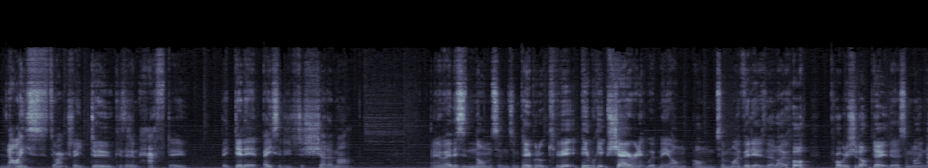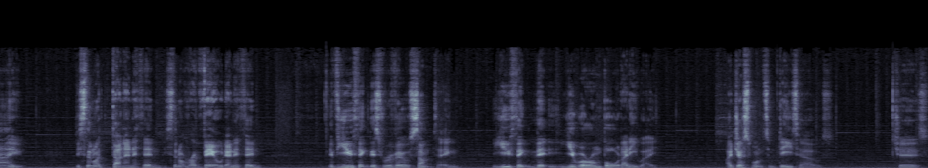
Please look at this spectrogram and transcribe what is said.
nice to actually do because they didn't have to. They did it basically to shut him up. Anyway, this is nonsense, and people people keep sharing it with me on on some of my videos. They're like, "Oh, probably should update this." I'm like, "No, he's still not done anything. He's still not revealed anything. If you think this reveals something, you think that you were on board anyway. I just want some details. Cheers.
